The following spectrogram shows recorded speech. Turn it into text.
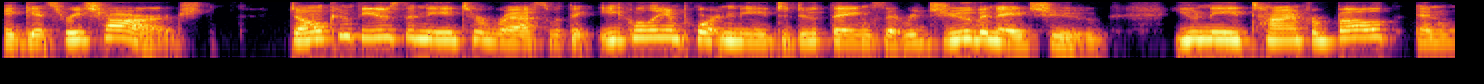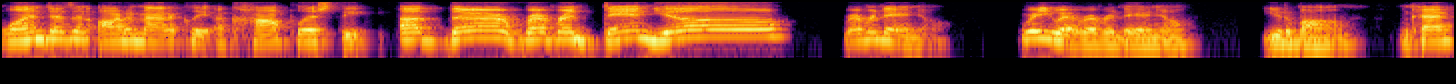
it gets recharged don't confuse the need to rest with the equally important need to do things that rejuvenate you. You need time for both and one doesn't automatically accomplish the other. Reverend daniel. Reverend daniel. Where you at reverend daniel? You the bomb okay?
